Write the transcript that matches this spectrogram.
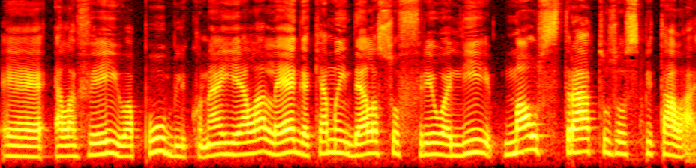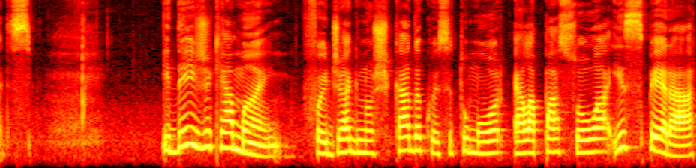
é, ela veio a público né, e ela alega que a mãe dela sofreu ali maus tratos hospitalares. E desde que a mãe foi diagnosticada com esse tumor, ela passou a esperar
